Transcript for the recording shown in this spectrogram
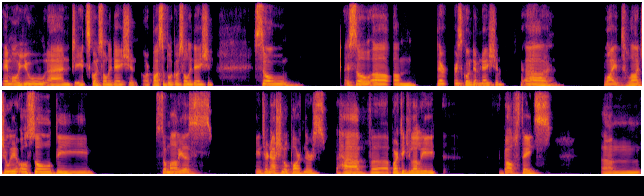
MOU and its consolidation or possible consolidation. So so um, there is condemnation uh, quite largely. Also, the Somalia's international partners have uh, particularly Gulf states um,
